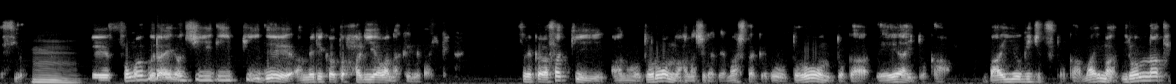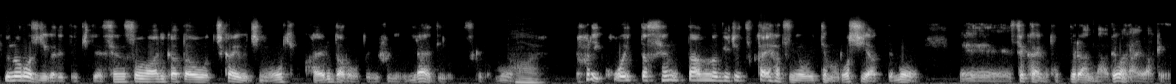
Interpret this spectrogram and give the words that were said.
すよ。うん。で、そのぐらいの GDP でアメリカと張り合わなければいけない。それからさっきあのドローンの話が出ましたけど、ドローンとか AI とかバイオ技術とか、まあ、今いろんなテクノロジーが出てきて戦争のあり方を近いうちに大きく変えるだろうというふうに見られているんですけども、はい。やはりこういった先端の技術開発においてもロシアってもう、えー世界のトップランナーではないわけで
